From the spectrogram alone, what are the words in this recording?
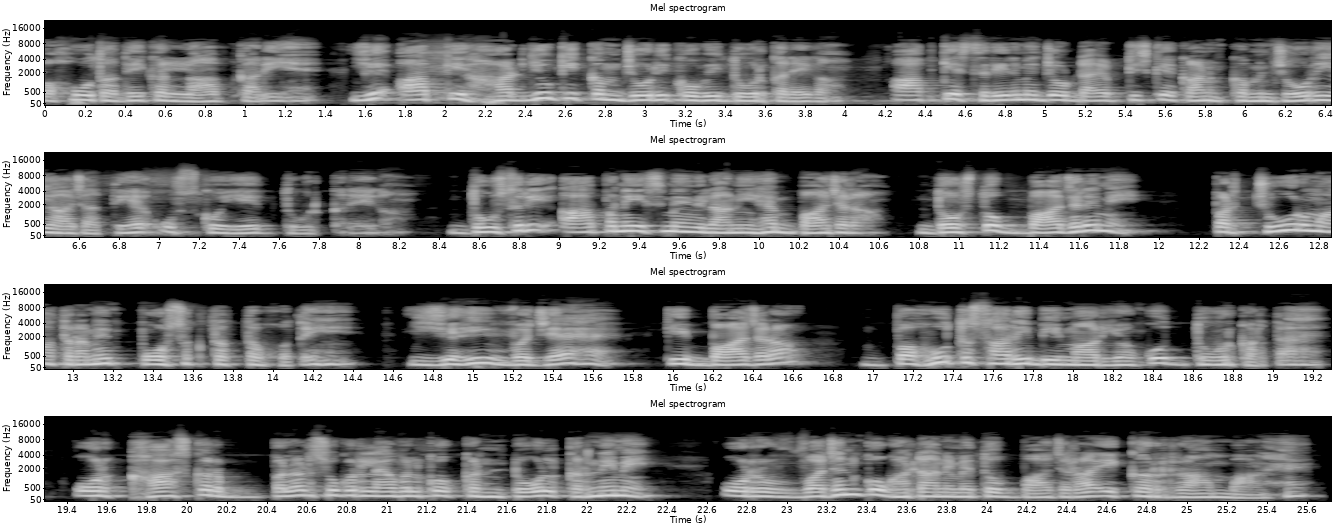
बहुत अधिक लाभकारी है। ये आपकी हड्डियों की कमज़ोरी को भी दूर करेगा। आपके शरीर में जो डायबिटीज़ के कारण कमज़ोरी आ जाती है, उसको ये दूर करेगा। दूसरी आपने इसमें मिलानी है बाजरा। दोस्तों, बाजरे में प्रचुर मात्रा में पोषक तत्व होते हैं। यही वजह है कि बाजरा बहुत सारी बीमारियों को दूर करता है। और खासकर ब्लड शुगर लेवल को कंट्रोल करने में और वज़न को घटाने में तो बाजरा एक रामबाण है।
